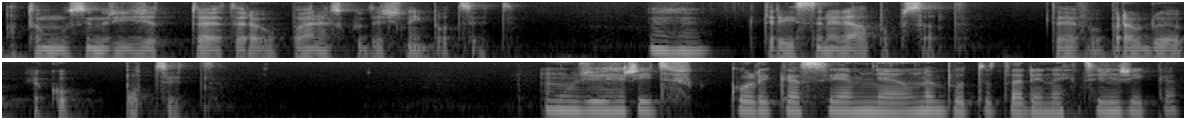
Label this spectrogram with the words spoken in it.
A to musím říct, že to je teda úplně neskutečný pocit, Mhm. který se nedá popsat. To je opravdu jako pocit. Můžeš říct, v kolika jsi je měl, nebo to tady nechceš říkat?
